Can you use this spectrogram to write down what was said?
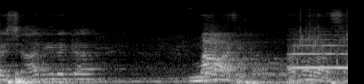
యొక్క శారీరక మానసిక అనురాసం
